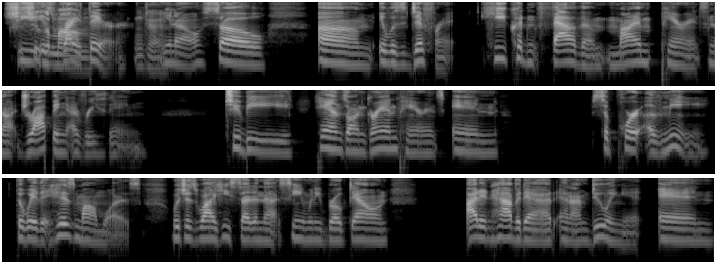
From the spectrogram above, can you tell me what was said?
she is right there. okay. you know so um it was different he couldn't fathom my parents not dropping everything to be hands-on grandparents in support of me the way that his mom was which is why he said in that scene when he broke down i didn't have a dad and i'm doing it and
